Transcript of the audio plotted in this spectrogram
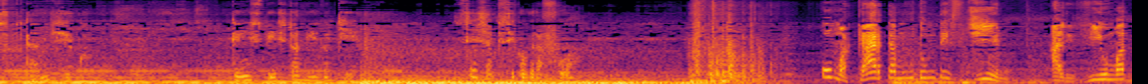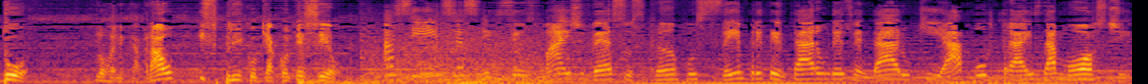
escutando, Chico? Tem um espírito amigo aqui. Você já psicografou? Uma carta muda um destino, alivia uma dor. Lohane Cabral explica o que aconteceu. As ciências, em seus mais diversos campos, sempre tentaram desvendar o que há por trás da morte.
